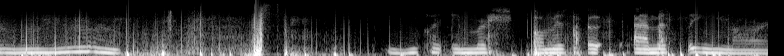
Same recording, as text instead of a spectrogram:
อืมอืมค่อยเอมเมอร์อเมสเออแอมซิ่งหน่อย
